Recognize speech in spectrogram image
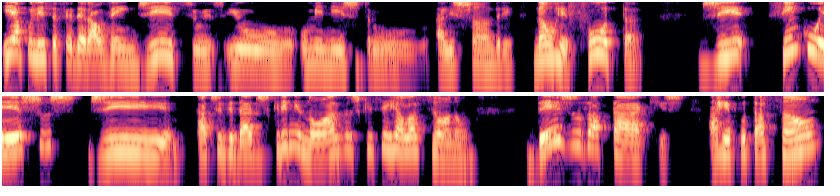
e a Polícia Federal vê indícios, e o, o ministro Alexandre não refuta, de cinco eixos de atividades criminosas que se relacionam desde os ataques à reputação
